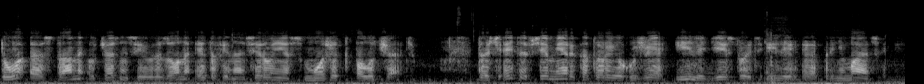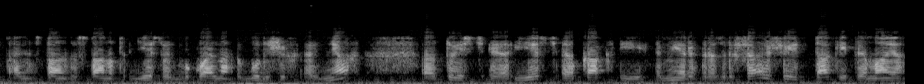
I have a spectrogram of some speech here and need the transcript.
то э, страны, участницы еврозоны, это финансирование сможет получать. То есть это все меры, которые уже или действуют, или э, принимаются, станут действовать буквально в будущих днях. Э, то есть э, есть э, как и меры разрешающие, так и прямая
